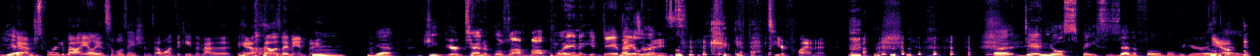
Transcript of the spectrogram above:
Yeah. yeah, I'm just worried about alien civilizations. I want to keep them out of it. You know, that was my main thing. Mm. yeah. Keep your tentacles off my planet, you damn That's aliens. right. Get back to your planet. uh, Daniel Space Xenophobe over here. Okay. Yep.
